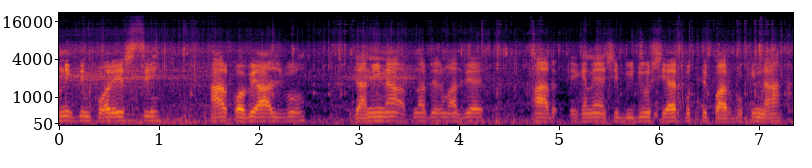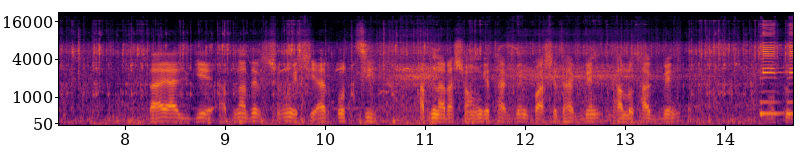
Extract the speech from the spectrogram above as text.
অনেক দিন পরে এসছি, আর কবে আসব জানি না আপনাদের মাঝে, আর এখানে এসে ভিডিও শেয়ার করতে পারব কি না তাই আজকে আপনাদের সঙ্গে শেয়ার করছি। আপনারা সঙ্গে থাকবেন, পাশে থাকবেন, ভালো থাকবেন। নতুন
